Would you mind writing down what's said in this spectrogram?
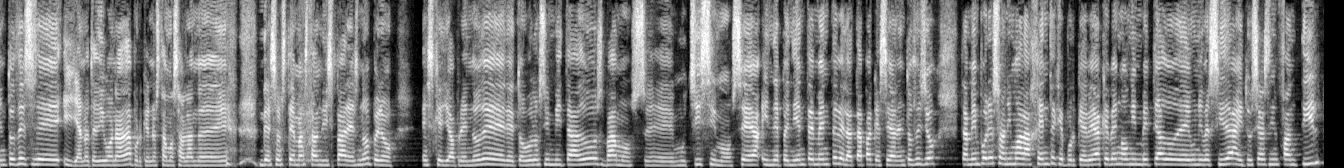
Entonces, eh, y ya no te digo nada porque no estamos hablando de, esos temas tan dispares, ¿no? Pero es que yo aprendo de, todos los invitados, vamos, eh, muchísimo, sea independientemente de la etapa que sean. Entonces yo también por eso animo a la gente que porque vea que venga un invitado de universidad y tú seas infantil,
